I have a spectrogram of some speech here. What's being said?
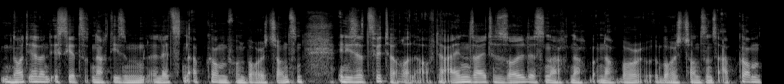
Nordirland ist jetzt nach diesem letzten Abkommen von Boris Johnson in dieser Twitter-Rolle. Auf der einen Seite soll das nach, nach, nach Boris Johnsons Abkommen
